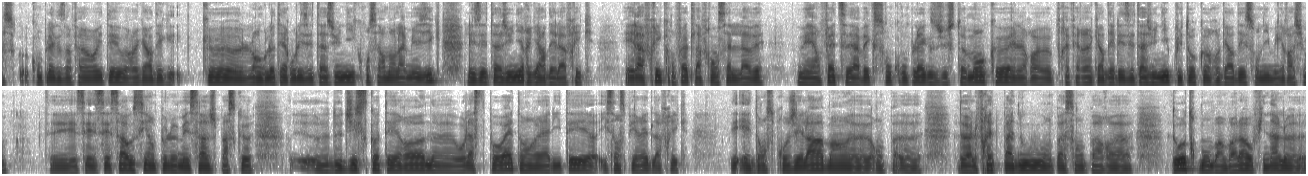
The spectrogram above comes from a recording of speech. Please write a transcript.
ce complexe d'infériorité, ou regardait que l'Angleterre ou les États-Unis concernant la musique, les États-Unis regardaient l'Afrique. Et l'Afrique, en fait, la France, elle l'avait. Mais en fait, c'est avec son complexe justement qu'elle préférait regarder les États-Unis plutôt que regarder son immigration. C'est ça aussi un peu le message, parce que euh, de Jill Scott Heron euh, au Last Poet, en réalité, euh, il s'inspirait de l'Afrique. Et, dans ce projet-là, ben, de Alfred Panou en passant par d'autres, bon ben voilà, au final,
